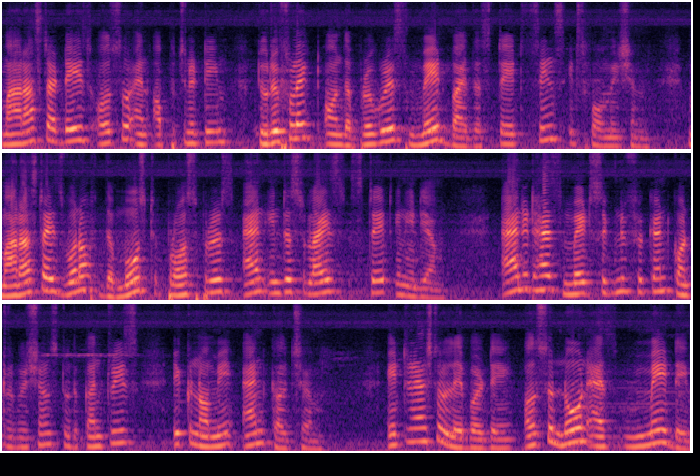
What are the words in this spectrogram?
Maharashtra Day is also an opportunity to reflect on the progress made by the state since its formation. Maharashtra is one of the most prosperous and industrialized state in India and it has made significant contributions to the country's economy and culture. International Labour Day, also known as May Day,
